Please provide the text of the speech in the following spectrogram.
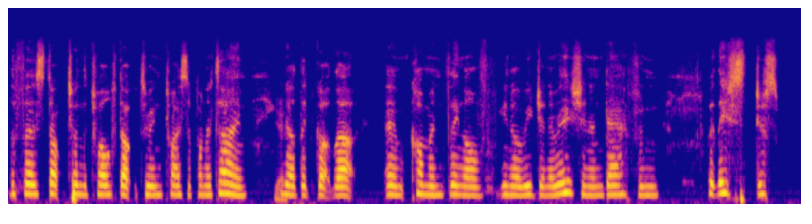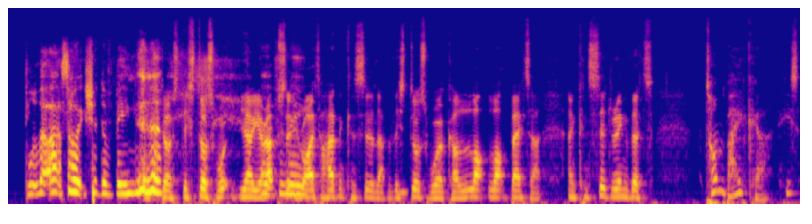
the first Doctor and the Twelfth Doctor in Twice Upon a Time. Yeah. You know, they'd got that um, common thing of you know regeneration and death, and but this just blew that's how it should have been. this does. This does work. Yeah, you're absolutely right. I hadn't considered that, but this does work a lot, lot better. And considering that Tom Baker, he's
